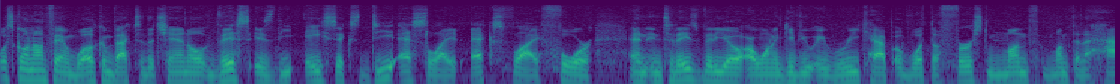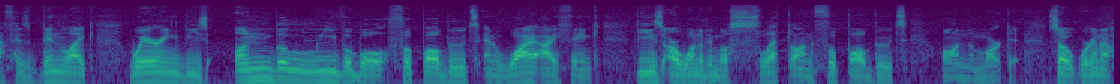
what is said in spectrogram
What's going on fam? Welcome back to the channel. This is the ASICS DS Light X-Fly 4 and in today's video I want to give you a recap of what the first month, month and a half has been like wearing these unbelievable football boots and why I think these are one of the most slept on football boots on the market. So we're gonna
